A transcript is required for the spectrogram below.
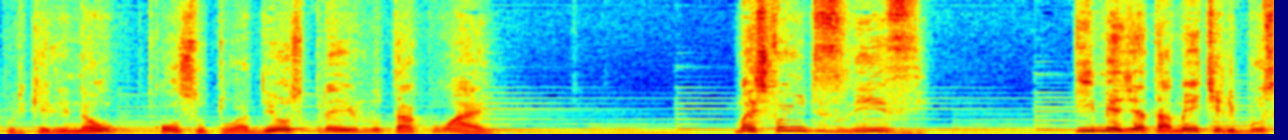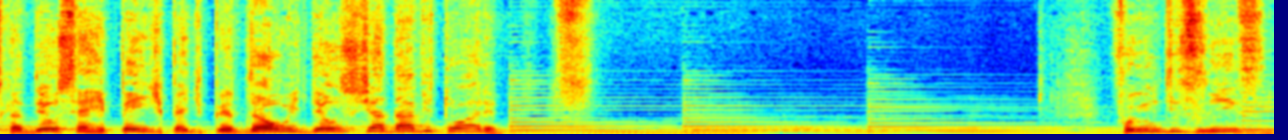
porque ele não consultou a Deus para ir lutar com Ai. Mas foi um deslize. Imediatamente ele busca Deus, se arrepende, pede perdão e Deus já dá a vitória. Foi um deslize.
